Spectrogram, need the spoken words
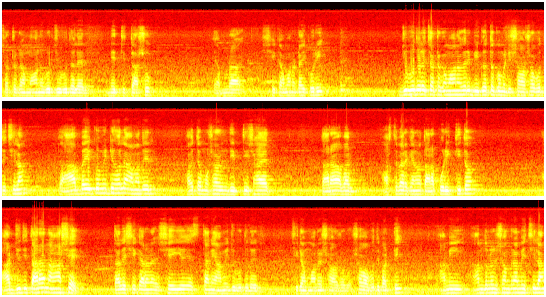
চট্টগ্রাম মহানগর যুবদলের নেতৃত্ব আসুক। আমরা সেই কামনাটাই করি। যুবদলের চট্টগ্রাম মহানগরী বিগত কমিটির সহসভাপতি ছিলাম। তো আহ্বায়ী কমিটি হলে আমাদের হয়তো মোশারুন দীপ্তি সাহেব তারা আবার আসতে পারে কেন? তারা পরীক্ষিত। আর যদি তারা না আসে, তাহলে সে কারণে সেই স্থানে আমি যুবদলের চিটাং মনের সভাপতি প্রার্থী। আমি আন্দোলন সংগ্রামে ছিলাম।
